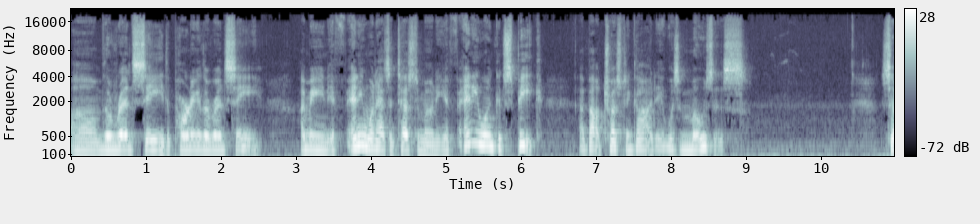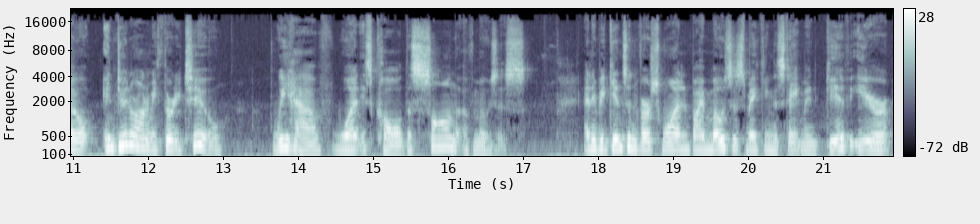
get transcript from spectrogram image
um, the Red Sea, the parting of the Red Sea. I mean, if anyone has a testimony, if anyone could speak about trusting God, it was Moses. So in Deuteronomy 32, we have what is called the Song of Moses. And it begins in verse 1 by Moses making the statement Give ear,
